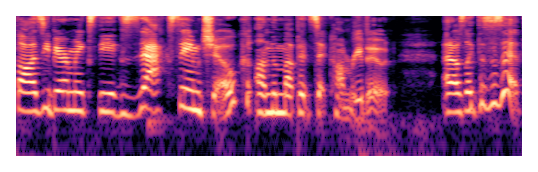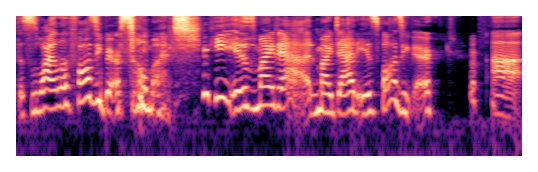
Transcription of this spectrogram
Fozzie Bear makes the exact same joke on the Muppet sitcom reboot. And I was like, this is it. This is why I love Fozzie Bear so much. he is my dad. My dad is Fozzie Bear.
